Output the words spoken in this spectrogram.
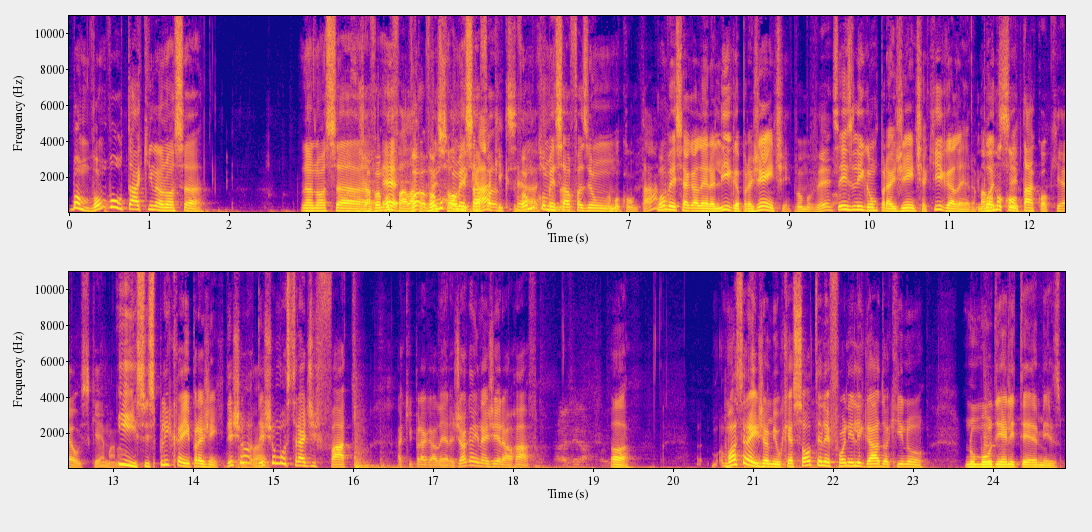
Bom, vamos voltar aqui na nossa. Na nossa. Já vamos É, falar pro vamos começar a ligar? O que que Vamos acha, começar não? a fazer um. Vamos contar? Vamos ver se a galera liga pra gente. Vamos ver? Vocês ligam pra gente aqui, galera? Mas Pode vamos ser? contar qual que é o esquema? não? Isso, explica aí pra gente. Deixa, eu, Então deixa eu mostrar de fato aqui pra galera. Joga aí na geral, Rafa. Ó. Mostra aí, Jamil, que é só o telefone ligado aqui no, no modem LTE mesmo.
